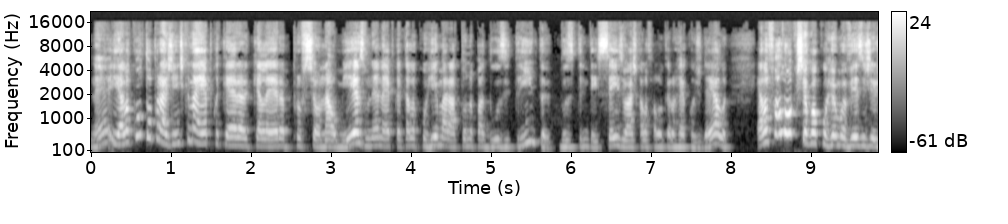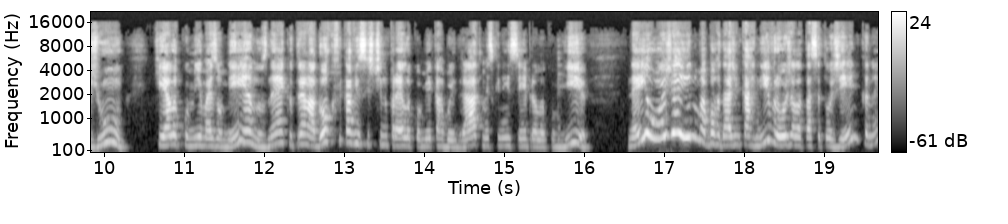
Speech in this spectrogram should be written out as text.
Né? E ela contou pra gente que na época que, era, que ela era profissional mesmo, né? Na época que ela corria maratona para 12h30, 12h36, eu acho que ela falou que era o recorde dela. Ela falou que chegou a correr uma vez em jejum, que ela comia mais ou menos, né? Que o treinador que ficava insistindo para ela comer carboidrato, mas que nem sempre ela comia. Né? E hoje aí, numa abordagem carnívora, hoje ela está cetogênica, né?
